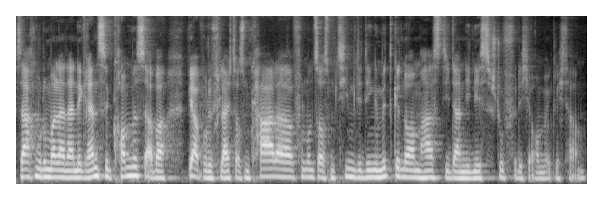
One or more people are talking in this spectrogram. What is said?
Sachen, wo du mal an deine Grenze gekommen bist, aber ja, wo du vielleicht aus dem Kader, von uns aus dem Team die Dinge mitgenommen hast, die dann die nächste Stufe für dich auch ermöglicht haben?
